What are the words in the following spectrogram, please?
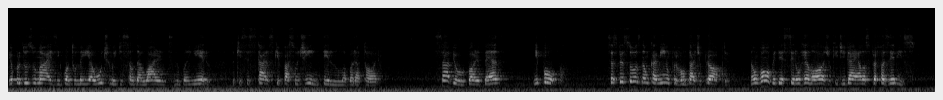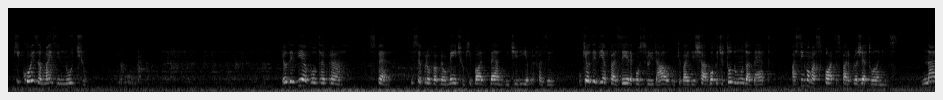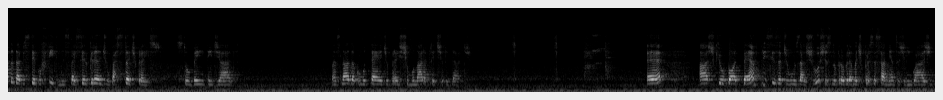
Eu produzo mais enquanto leio a última edição da Wired no banheiro do que esses caras que passam o dia inteiro no laboratório. Sabe o Bored Bad? Me poupa. Se as pessoas não caminham por vontade própria, não vão obedecer um relógio que diga a elas para fazer isso. Que coisa mais inútil. Eu devia voltar para. Espera, isso é provavelmente o que Bod Band me diria para fazer. O que eu devia fazer é construir algo que vai deixar a boca de todo mundo aberta, assim como as portas para o projeto Animus. Nada da Abstergo Fitness vai ser grande o bastante para isso. Estou bem entediada. Mas nada como tédio para estimular a criatividade. É, acho que o Bod Band precisa de uns ajustes no programa de processamento de linguagem.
